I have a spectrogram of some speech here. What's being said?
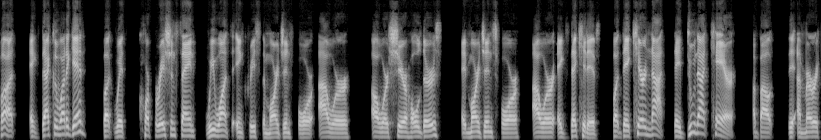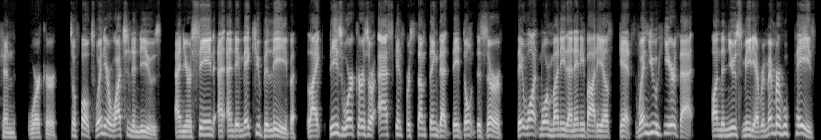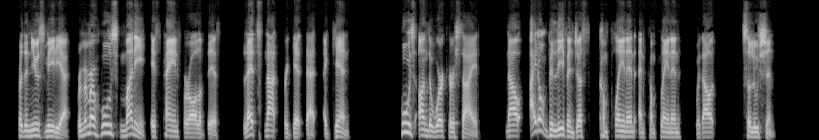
but exactly what again? But with corporations saying we want to increase the margin for our our shareholders and margins for our executives, but they care not. They do not care about the American worker. So, folks, when you're watching the news and you're seeing, and, and they make you believe like these workers are asking for something that they don't deserve, they want more money than anybody else gets. When you hear that on the news media, remember who pays for the news media. Remember whose money is paying for all of this. Let's not forget that. Again, who's on the worker side? Now, I don't believe in just complaining and complaining without solution.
